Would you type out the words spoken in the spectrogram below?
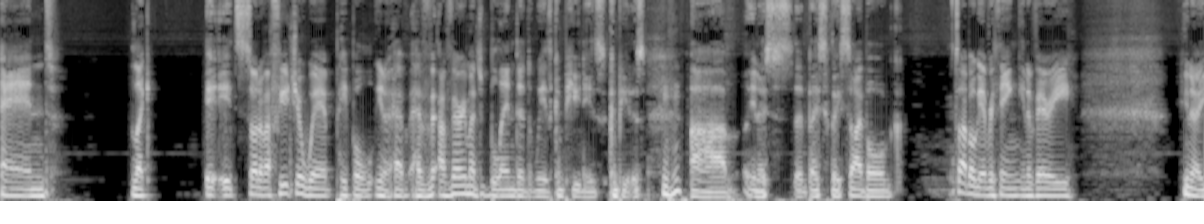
and like it, it's sort of a future where people, you know, have, have are very much blended with computers. Computers, um, you know, s- basically cyborg, cyborg everything in a very you know, you,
